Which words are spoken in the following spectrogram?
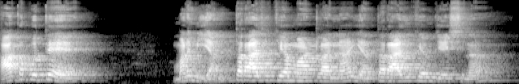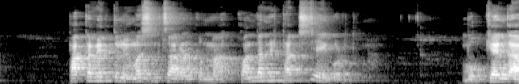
కాకపోతే మనం ఎంత రాజకీయం మాట్లాడినా ఎంత రాజకీయం చేసినా పక్క వ్యక్తులు విమర్శించాలనుకున్నా కొందరిని టచ్ చేయకూడదు. ముఖ్యంగా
